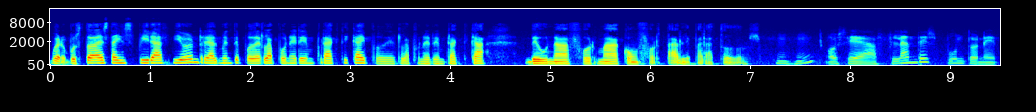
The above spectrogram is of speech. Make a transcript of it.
bueno, pues toda esta inspiración realmente poderla poner en práctica y poderla poner en práctica de una forma confortable para todos. O sea, flandes.net.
